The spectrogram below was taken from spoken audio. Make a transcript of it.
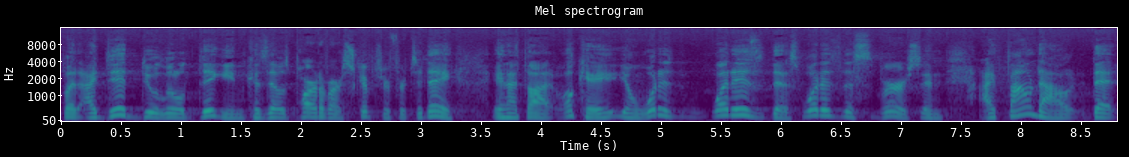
but I did do a little digging because that was part of our scripture for today. And I thought, okay, you know, what is, what is this? What is this verse? And I found out that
